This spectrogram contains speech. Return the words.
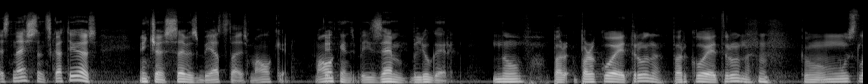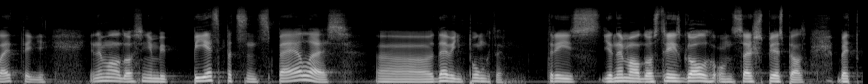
es nesen skatījos, viņš aiz sevis bija atstājis Malkinu. Malkins bija zem bluegera. Nu, par, par ko iet runa? Par ko iet runa? Ka mūsu letiņi, ja nemaldos, viņam bija 15 spēlēs, uh, 9 punkti. 3, ja nemaldos, 3 goli un 6 piespēles. Bet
